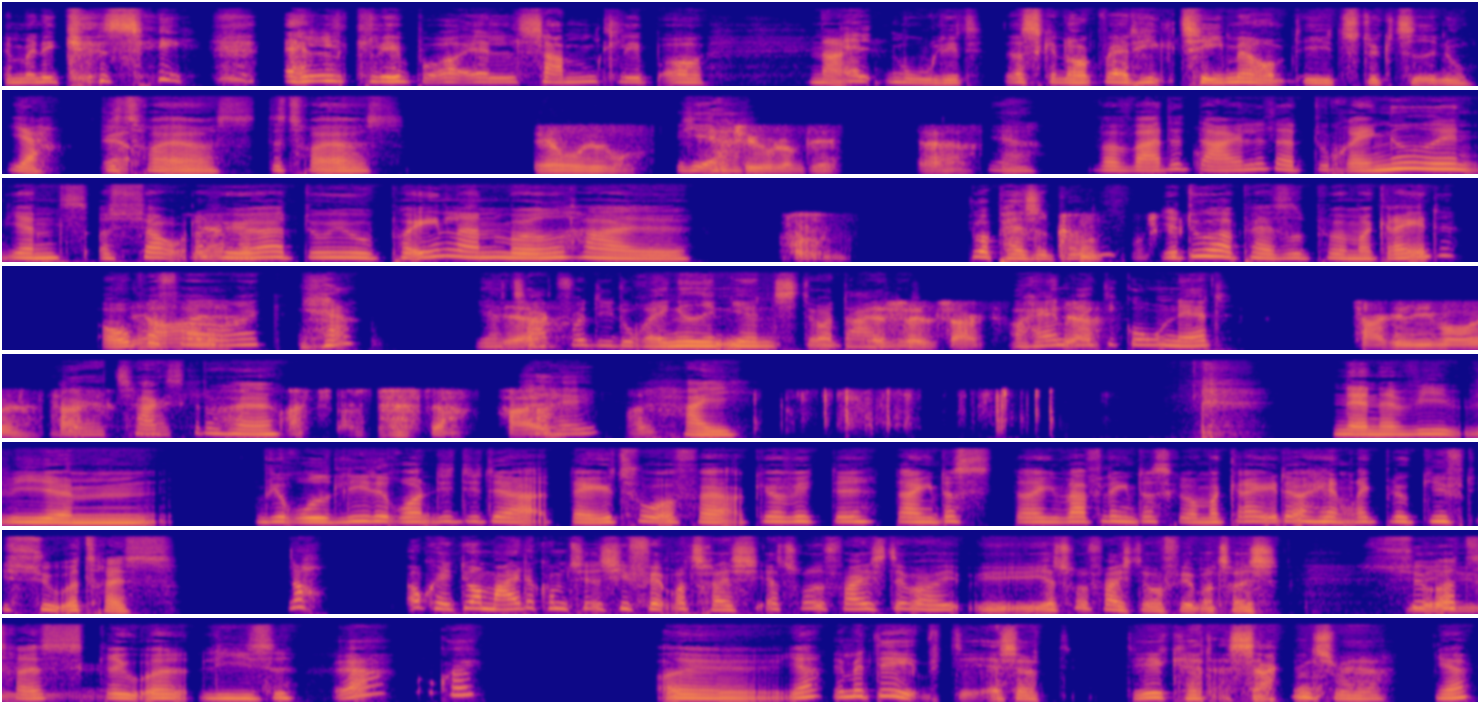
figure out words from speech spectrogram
at man ikke kan se alle klip og alle sammenklip og Nej, alt muligt. Der skal nok være et helt tema om det i et stykke tid nu. ja, det Ja. tror jeg også. Det tror jeg også. Jo, jo. Ja, Ingen tvivl om det. Ja. ja. Hvor var det dejligt, at du ringede ind, Jens, og sjovt at Ja, høre, at du jo på en eller anden måde har... Øh, Du har passet på. ja, du har passet på Margrethe og på. Frederik. Ja. ja, Ja. tak fordi du ringede ind, Jens. Det var Ja, dejligt. selv sagt. Og have en Ja. rigtig god nat. Tak i lige måde. Tak. Ja, Tak skal du have. Tak. Ja. Hej. Hej. Hej. Nana, vi, vi, øhm, vi rodede lige det rundt i de der datoer før. Gjorde vi ikke det? Der er, en, der, der er i hvert fald en, der skriver, Margrethe og Henrik blev gift i 67. Okay, det var mig, der kom til at sige 65. Jeg troede faktisk, det var, øh, jeg troede faktisk, det var 65. 67, skriver Lise. Ja, okay. Øh, ja. Jamen det, det, altså, det kan da sagtens være. Ja.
